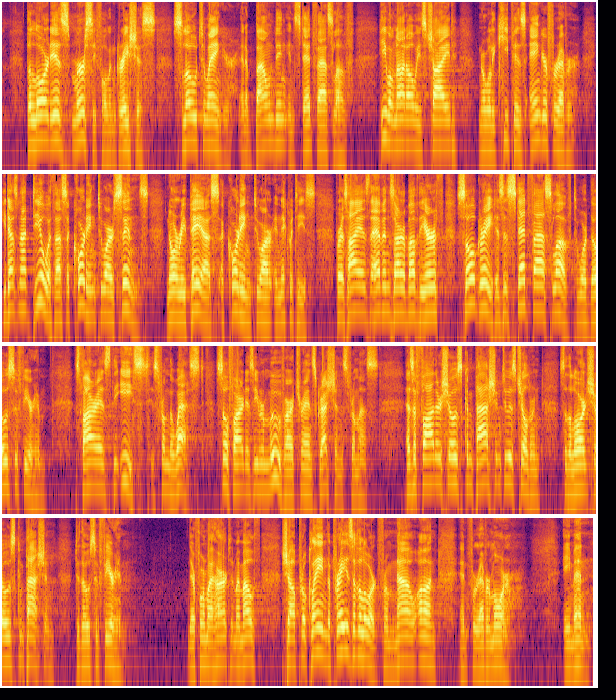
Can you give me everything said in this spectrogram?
The Lord is merciful and gracious, slow to anger, and abounding in steadfast love. He will not always chide, nor will he keep his anger forever. He does not deal with us according to our sins, nor repay us according to our iniquities. For as high as the heavens are above the earth, so great is his steadfast love toward those who fear him. As far as the east is from the west, so far does he remove our transgressions from us. As a father shows compassion to his children, so the Lord shows compassion to those who fear him. Therefore, my heart and my mouth shall proclaim the praise of the Lord from now on and forevermore. Amen.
